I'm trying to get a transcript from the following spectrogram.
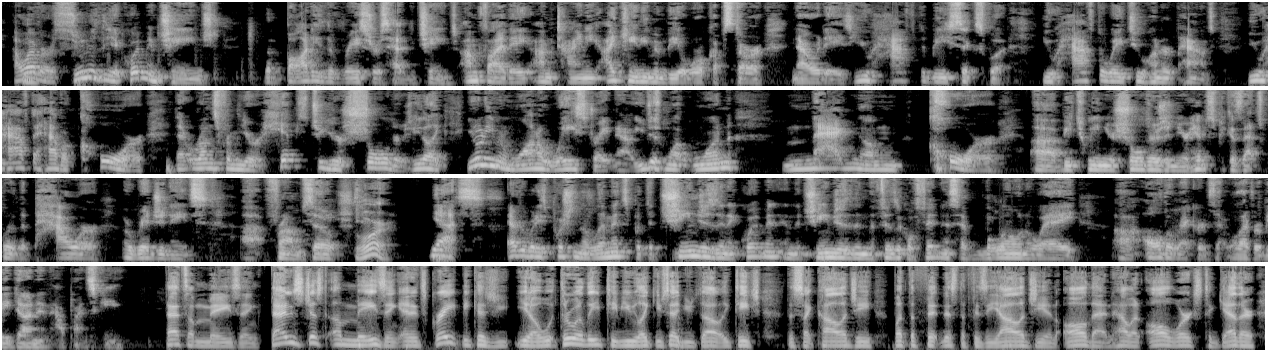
However, as soon as the equipment changed, the bodies of racers had to change. I'm 5'8, I'm tiny. I can't even be a World Cup star nowadays. You have to be six foot. You have to weigh 200 pounds. You have to have a core that runs from your hips to your shoulders. You like, you don't even want a waist right now. You just want one magnum core uh, between your shoulders and your hips because that's where the power originates uh, from. So sure yes, everybody's pushing the limits, but the changes in equipment and the changes in the physical fitness have blown away uh, all the records that will ever be done in alpine skiing. That's amazing. That is just amazing. And it's great because you, you know, through Eliteam, you, like you said, you not only teach the psychology, but the fitness, the physiology and all that and how it all works together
